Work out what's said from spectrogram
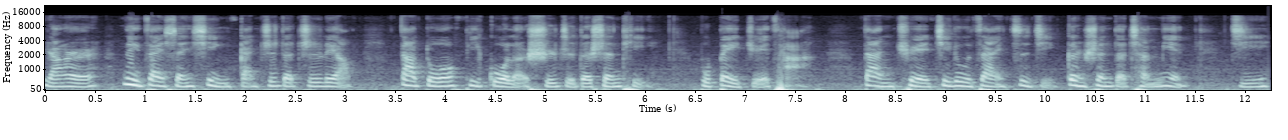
然而，内在神性感知的资料大多避过了实质的身体，不被觉察，但却记录在自己更深的层面及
